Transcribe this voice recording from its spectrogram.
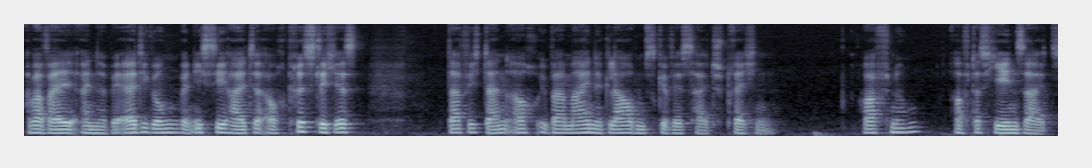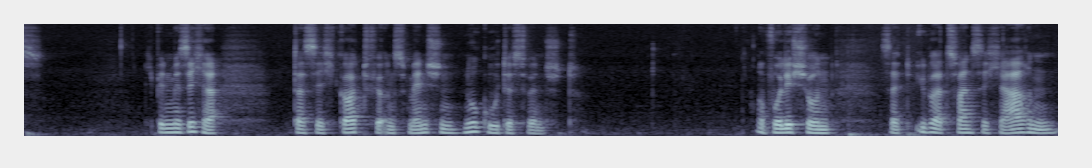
Aber weil eine Beerdigung, wenn ich sie halte, auch christlich ist, darf ich dann auch über meine Glaubensgewissheit sprechen. Hoffnung auf das Jenseits. Ich bin mir sicher, dass sich Gott für uns Menschen nur Gutes wünscht. Obwohl ich schon seit über 20 Jahren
